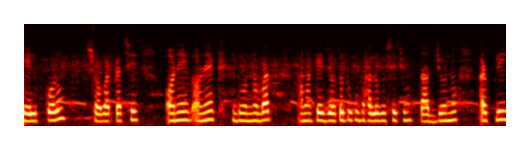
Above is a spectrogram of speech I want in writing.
হেল্প করো। সবার কাছে অনেক অনেক ধন্যবাদ। আমাকে যতটুকু ভালোবেসেছো তার জন্য। আর প্লিজ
